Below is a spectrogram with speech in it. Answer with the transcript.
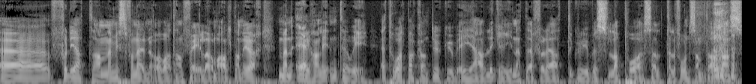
Uh, fordi at han er misfornøyd over at han feiler med alt han gjør. Men jeg har en liten teori. Jeg tror at Count Dooku er jævlig grinete fordi at Grievous la på telefonsamtalen hans.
